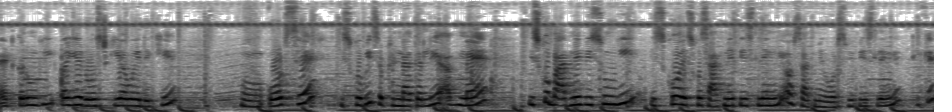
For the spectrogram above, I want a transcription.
ऐड करूँगी। और ये रोस्ट किया हुआ देखिए ओट्स है, इसको भी सब ठंडा कर लिया। अब मैं इसको बाद में पीसूँगी, इसको और इसको साथ में पीस लेंगे और साथ में ओट्स भी पीस लेंगे, ठीक है?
